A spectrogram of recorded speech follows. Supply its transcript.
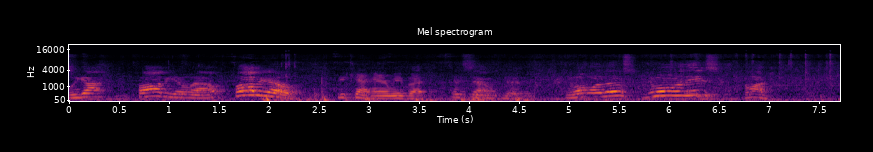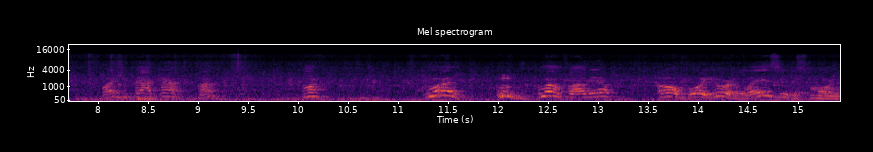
we got Fabio out. Fabio! You can't hear me, but it sounds good. You want one of those? You want one of these? Come on. Why'd you back up, huh? Come on. Come on. Come on, Fabio. Oh boy, you were lazy this morning.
